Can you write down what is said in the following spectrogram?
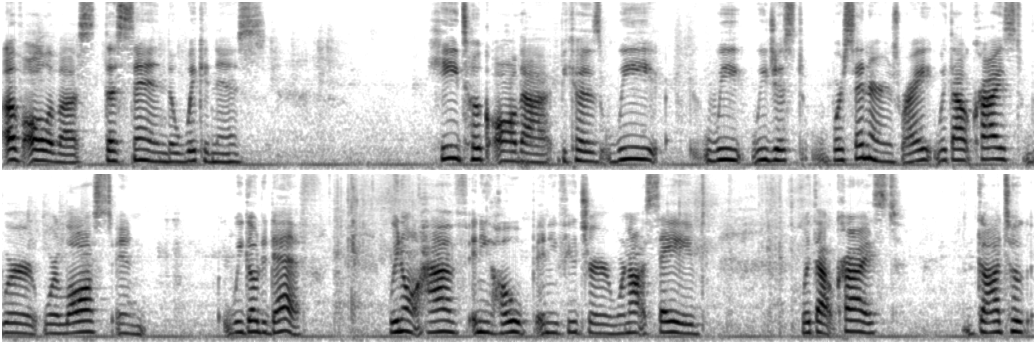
of all of us, the sin, the wickedness. He took all that because we we we just we're sinners, right? Without Christ, we're we're lost and we go to death. We don't have any hope, any future. We're not saved without Christ. God took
